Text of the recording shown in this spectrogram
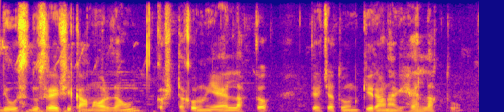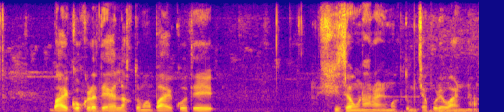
दिवस दुसऱ्या दिवशी कामावर जाऊन कष्ट करून यायला लागतं. त्याच्यातून किराणा घ्यायला लागतो. बायकोकडे द्यायला लागतो. मग बायको ते शिजवणार आणि मग तुमच्यापुढे वाढणार.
